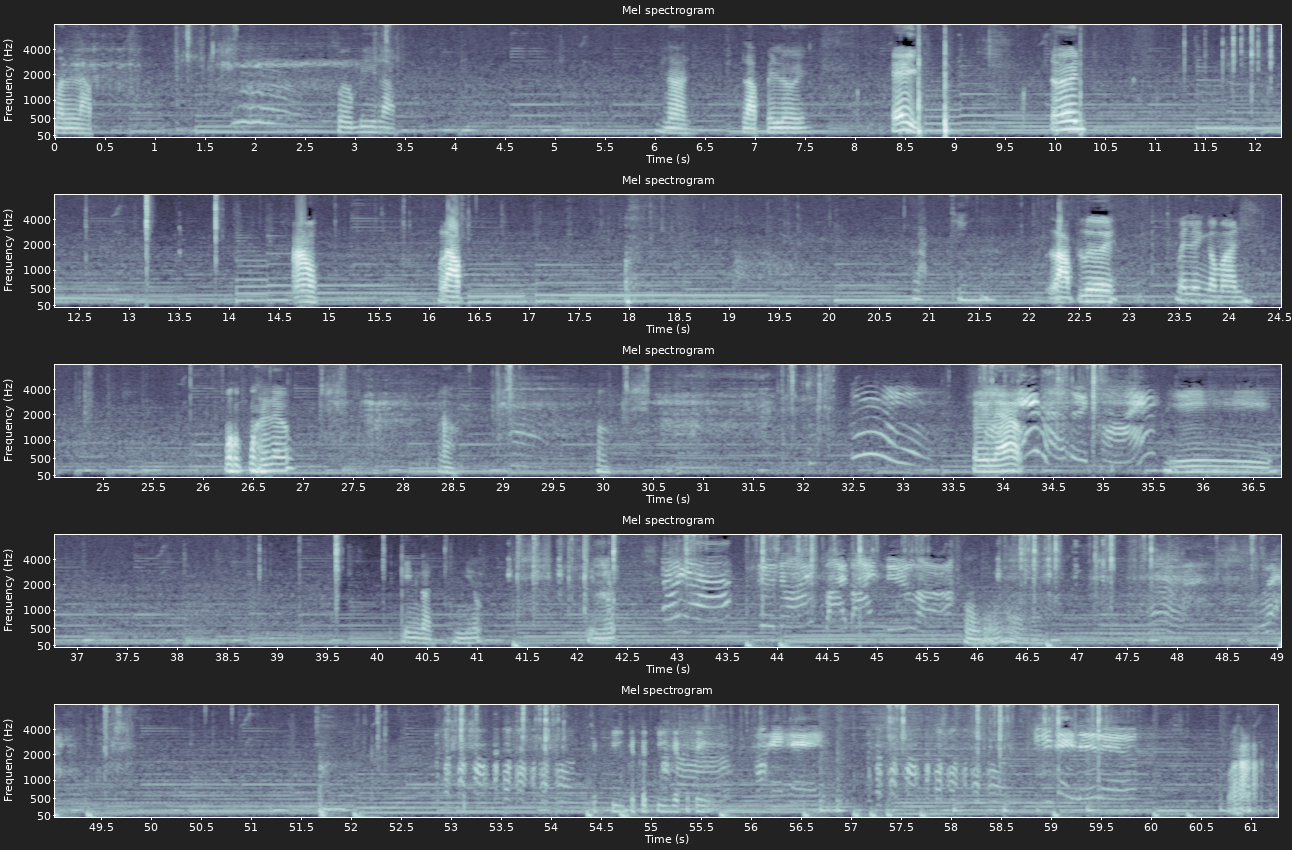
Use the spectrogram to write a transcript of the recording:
มันหลับเฟอร์บี้หลับนั่นหลับไปเลย เฮ้ยตื่นเอาหลับ หลับจริง หลับเลย ไม่เล่นกับมันปลุกมันแล้วอ้า ตื่นแล้วเย่กินก่อนกินนิ้วกินนิ้วโอ้โหจักจี้จักจี้จักจี้ว้า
